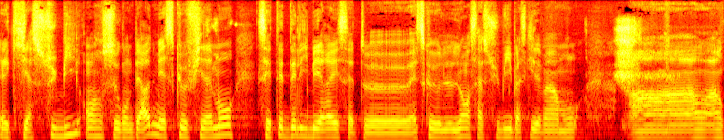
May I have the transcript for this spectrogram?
et qui a subi en seconde période. Mais est-ce que finalement c'était délibéré cette euh, Est-ce que Lens a subi parce qu'il avait un,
